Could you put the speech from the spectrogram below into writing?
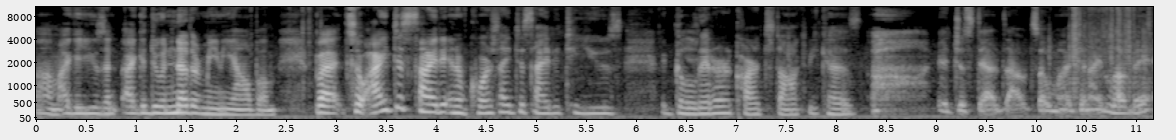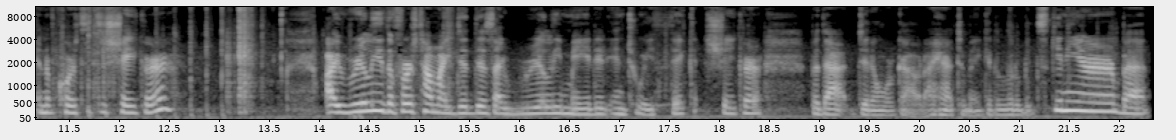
um, I could use it. I could do another mini album. But so I decided, and of course I decided to use glitter cardstock because oh, it just stands out so much and I love it. And of course it's a shaker. I really, the first time I did this, I really made it into a thick shaker but that didn't work out. I had to make it a little bit skinnier, but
